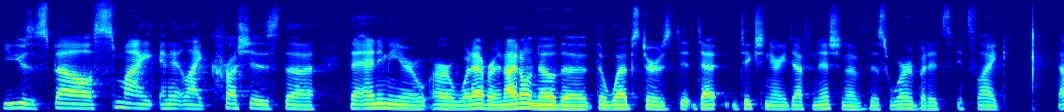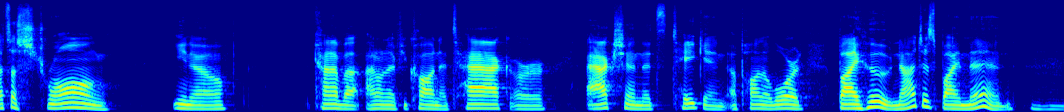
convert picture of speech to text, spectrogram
you use a spell, smite, and it like crushes the the enemy or, or whatever. And I don't know the the Webster's di- de- dictionary definition of this word, but it's it's like that's a strong, you know, kind of a I don't know if you call it an attack or action that's taken upon the Lord by who? Not just by men, mm-hmm.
